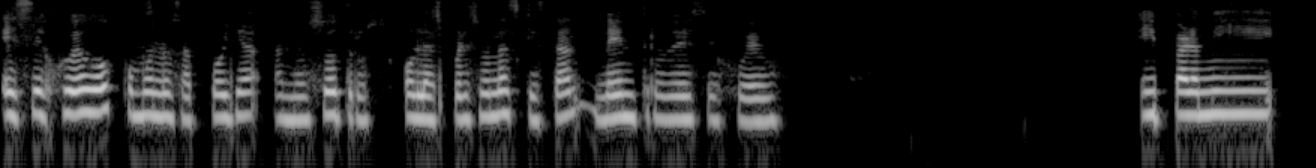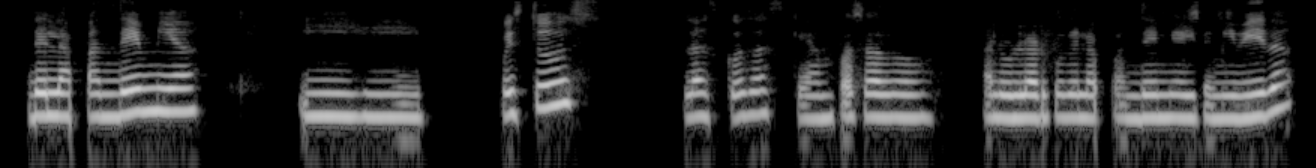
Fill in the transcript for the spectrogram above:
ese juego cómo nos apoya a nosotros o las personas que están dentro de ese juego. Y para mí, de la pandemia y pues todas las cosas que han pasado a lo largo de la pandemia y de mi vida,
